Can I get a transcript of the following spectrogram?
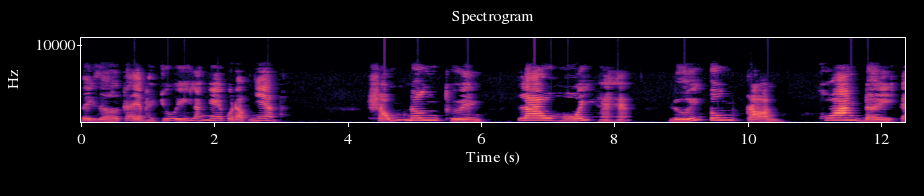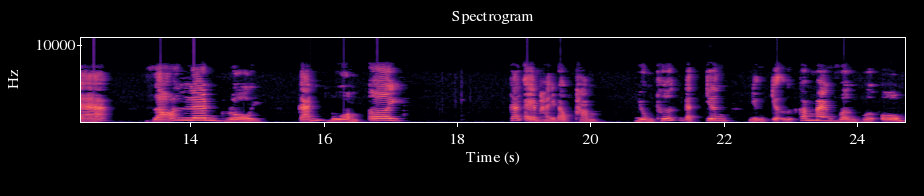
bây giờ các em hãy chú ý lắng nghe cô đọc nha sóng nâng thuyền lao hối hả lưới tung tròn khoang đầy cá gió lên rồi cánh buồm ơi các em hãy đọc thầm dùng thước gạch chân những chữ có mang vần vừa ôm.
